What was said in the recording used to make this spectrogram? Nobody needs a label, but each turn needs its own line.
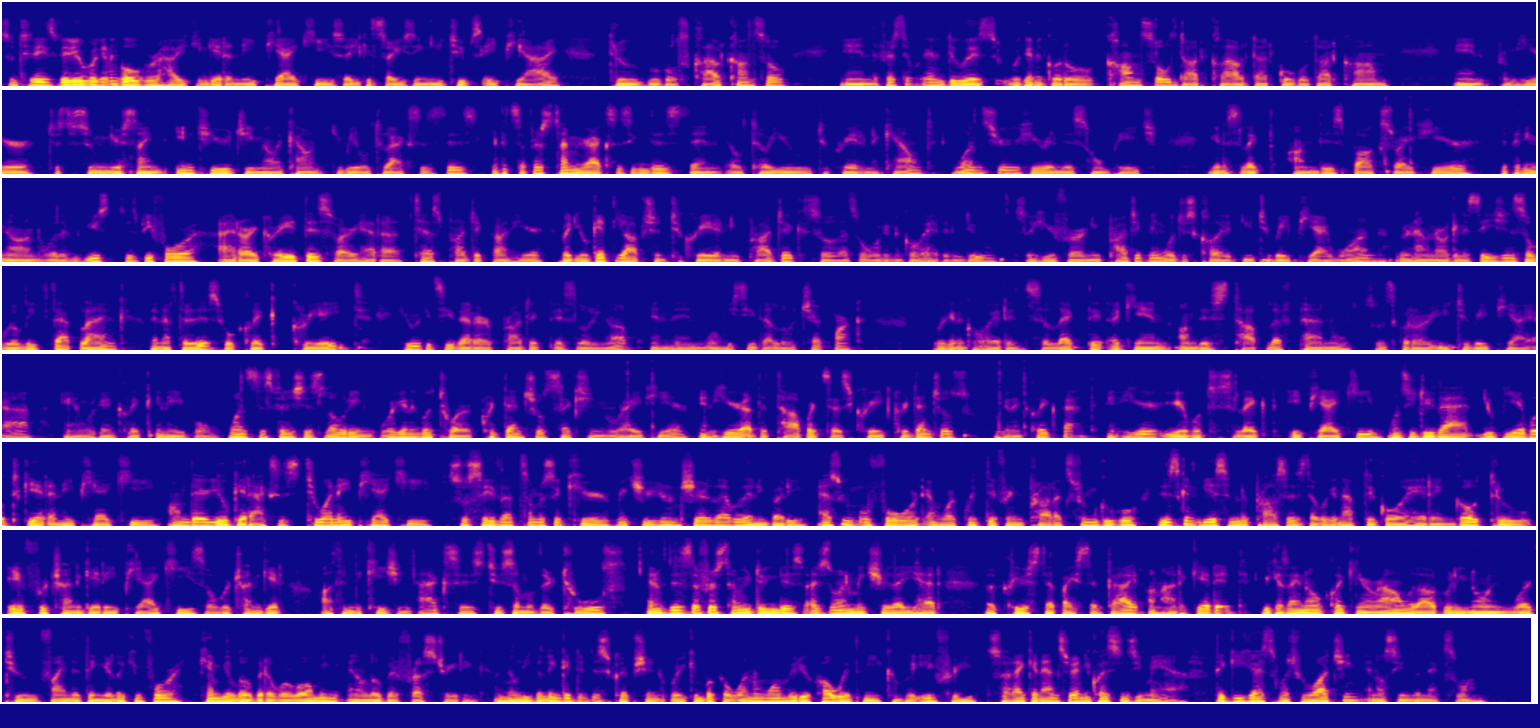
So today's video, we're going to go over how you can get an API key so you can start using YouTube's API through Google's Cloud Console. And the first thing we're going to do is we're going to go to console.cloud.google.com. And from here, just assuming you're signed into your Gmail account, you'll be able to access this. If it's the first time you're accessing this, then it'll tell you to create an account. Once you're here in this homepage, you're going to select on this box right here depending on whether you've used this before. I had already created this, so I already had a test project on here, but you'll get the option to create a new project. So that's what we're gonna go ahead and do. So here for our new project name, we'll just call it YouTube API 1. We're gonna have an organization, so we'll leave that blank. Then after this, we'll click create. Here we can see that our project is loading up. And then when we see that little check mark, we're going to go ahead and select it again on this top left panel. So let's go to our YouTube API app and we're going to click enable. Once this finishes loading, we're going to go to our credentials section right here. And here at the top where it says create credentials, we're going to click that. And here you're able to select API key. Once you do that, you'll be able to get an API key. On there, you'll get access to an API key. So save that somewhere secure. Make sure you don't share that with anybody. As we move forward and work with different products from Google, this is going to be a similar process that we're going to have to go ahead and go through if we're trying to get API keys or we're trying to get authentication access to some of their tools. And if this is the first time you're doing this, I just want to make sure that you had a clear step-by-step guide on how to get it because I know clicking around without really knowing where to find the thing you're looking for can be a little bit overwhelming and a little bit frustrating. I'm going to leave a link in the description where you can book a one-on-one -on -one video call with me completely free so that I can answer any questions you may have. Thank you guys so much for watching and I'll see you in the next one.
